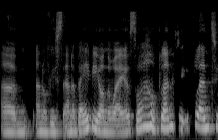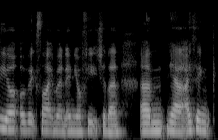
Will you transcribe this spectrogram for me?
um, and obviously, and a baby on the way as well. plenty, plenty of excitement in your future. Then, um, yeah, I think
